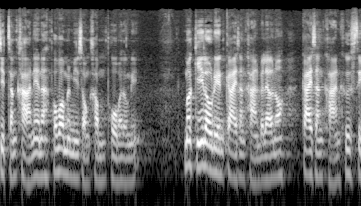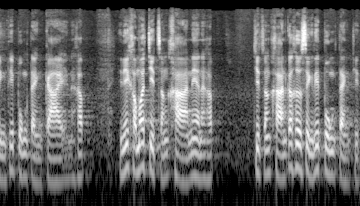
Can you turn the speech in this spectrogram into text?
จิตสังขารเนี่ยนะ เพราะว่ามันมีสองคำโผล่มาตรงนี้ เมื่อกี้เราเรียนกายสังขารไปแล้วเนาะ กายสังขารคือสิ่งที่ปรุงแต่งกายนะครับ ทีนี้คำว่าจิตสังขารเนี่ยนะครับ จิตสังขารก็คือสิ่งที่ปรุงแต่งจิต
